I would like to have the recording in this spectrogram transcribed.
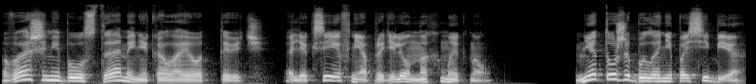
Вашими бы устами, Николай Оттович. Алексеев неопределенно хмыкнул. Мне тоже было не по себе.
